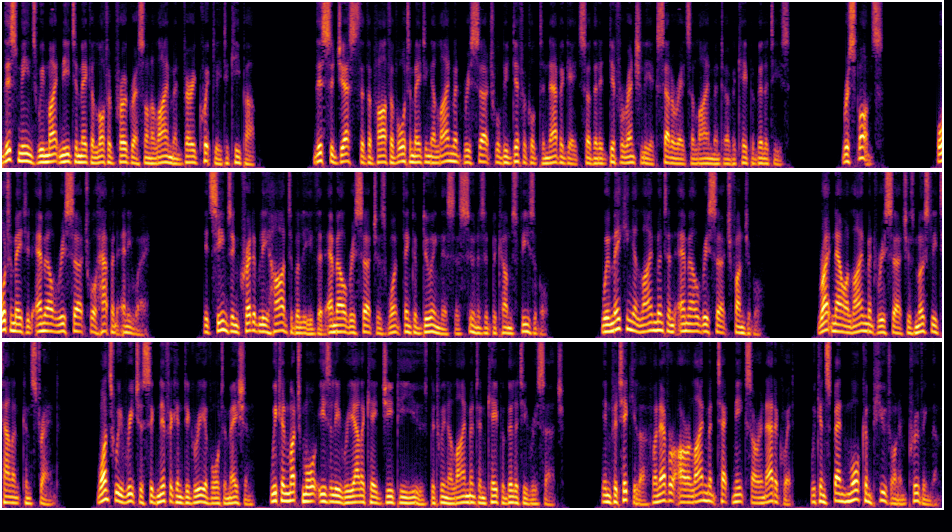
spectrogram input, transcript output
This means we might need to make a lot of progress on alignment very quickly to keep up. This suggests that the path of automating alignment research will be difficult to navigate so that it differentially accelerates alignment over capabilities. Response Automated ML research will happen anyway. It seems incredibly hard to believe that ML researchers won't think of doing this as soon as it becomes feasible. We're making alignment and ML research fungible. Right now, alignment research is mostly talent constrained. Once we reach a significant degree of automation, we can much more easily reallocate GPUs between alignment and capability research. In particular, whenever our alignment techniques are inadequate, we can spend more compute on improving them.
